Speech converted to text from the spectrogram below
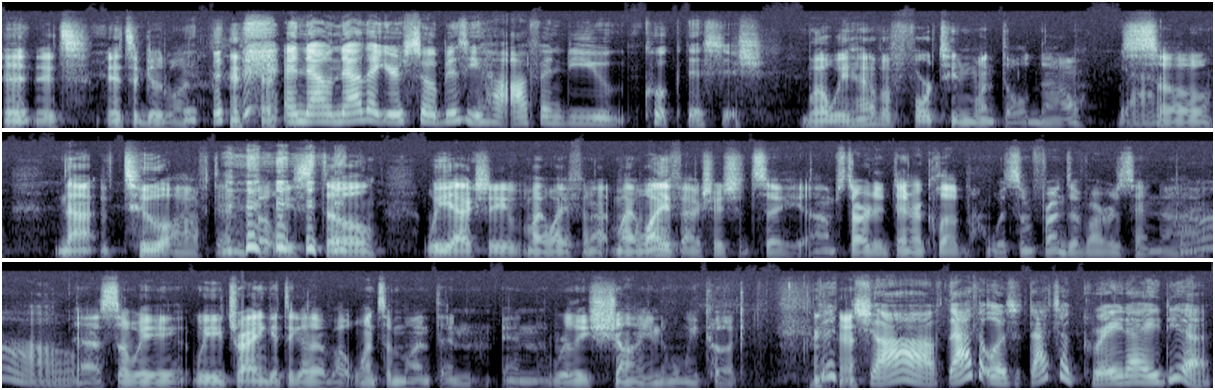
It, it's it's a good one. And now, now that you're so busy, how often do you cook this dish? Well, we have a 14 month old now, Yeah. so not too often, but we still we actually my wife and I, my wife actually I should say um, started a dinner club with some friends of ours and uh, Wow, yeah, so we we try and get together about once a month and and really shine when we cook. good job. That was that's a great idea.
